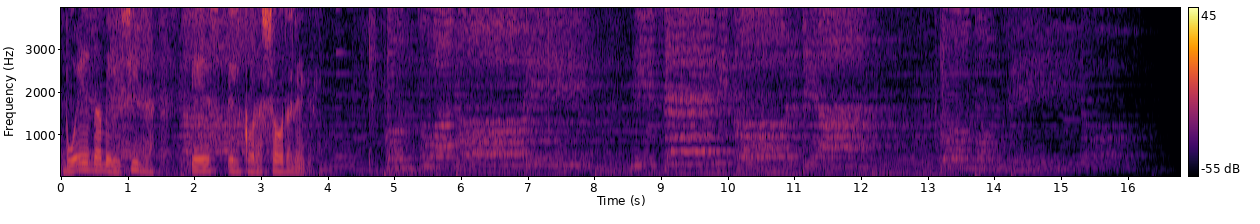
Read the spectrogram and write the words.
Buena medicina es el corazón alegre.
